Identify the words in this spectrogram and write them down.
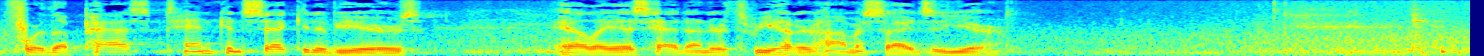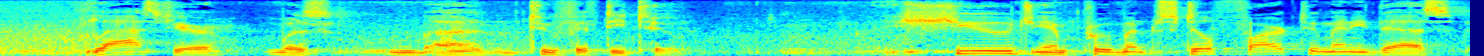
for the past 10 consecutive years, LA has had under 300 homicides a year. Last year was uh, 252 huge improvement. Still far too many deaths,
